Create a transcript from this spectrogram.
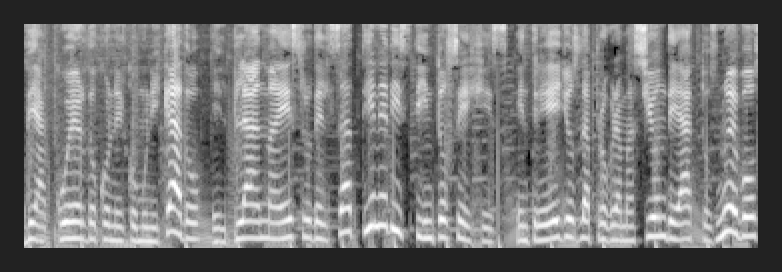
De acuerdo con el comunicado, el plan maestro del SAT tiene distintos ejes, entre ellos la programación de actos nuevos,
